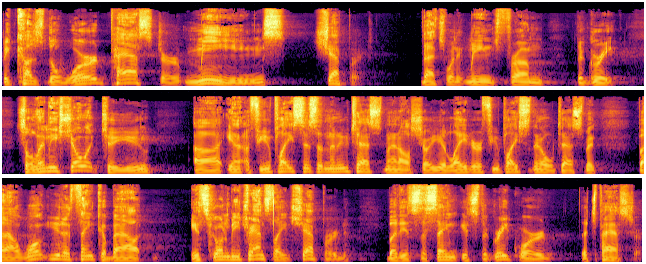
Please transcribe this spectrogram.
because the word pastor means shepherd. That's what it means from the Greek. So let me show it to you uh, in a few places in the New Testament. I'll show you later a few places in the Old Testament. But I want you to think about it's going to be translated shepherd, but it's the same, it's the Greek word that's pastor.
